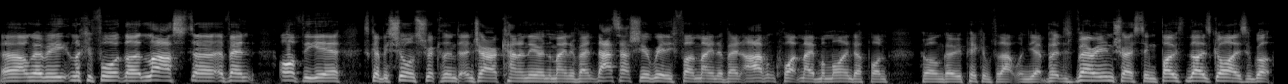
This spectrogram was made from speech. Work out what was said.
Uh, I'm going to be looking for the last uh, event of the year. It's going to be Sean Strickland and Jared Cannonier in the main event. That's actually a really fun main event. I haven't quite made my mind up on who I'm going to be picking for that one yet, but it's very interesting. Both of those guys have got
